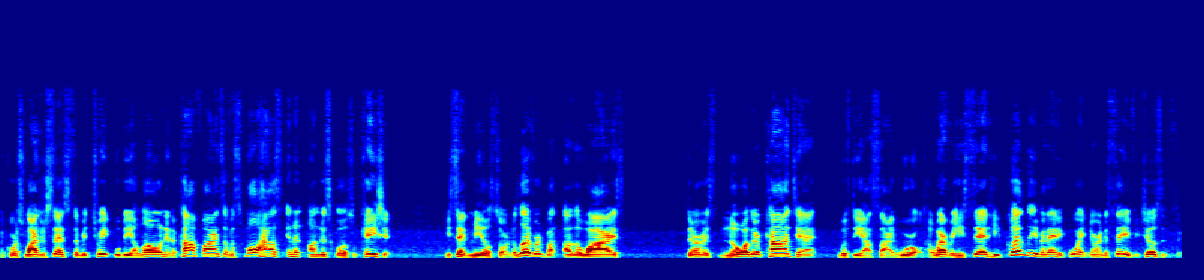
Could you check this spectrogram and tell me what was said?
Of course, Roger says the retreat will be alone in the confines of a small house in an undisclosed location. He said meals are delivered, but otherwise, there is no other contact with the outside world. However, he said he could leave at any point during the save if he chooses to,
